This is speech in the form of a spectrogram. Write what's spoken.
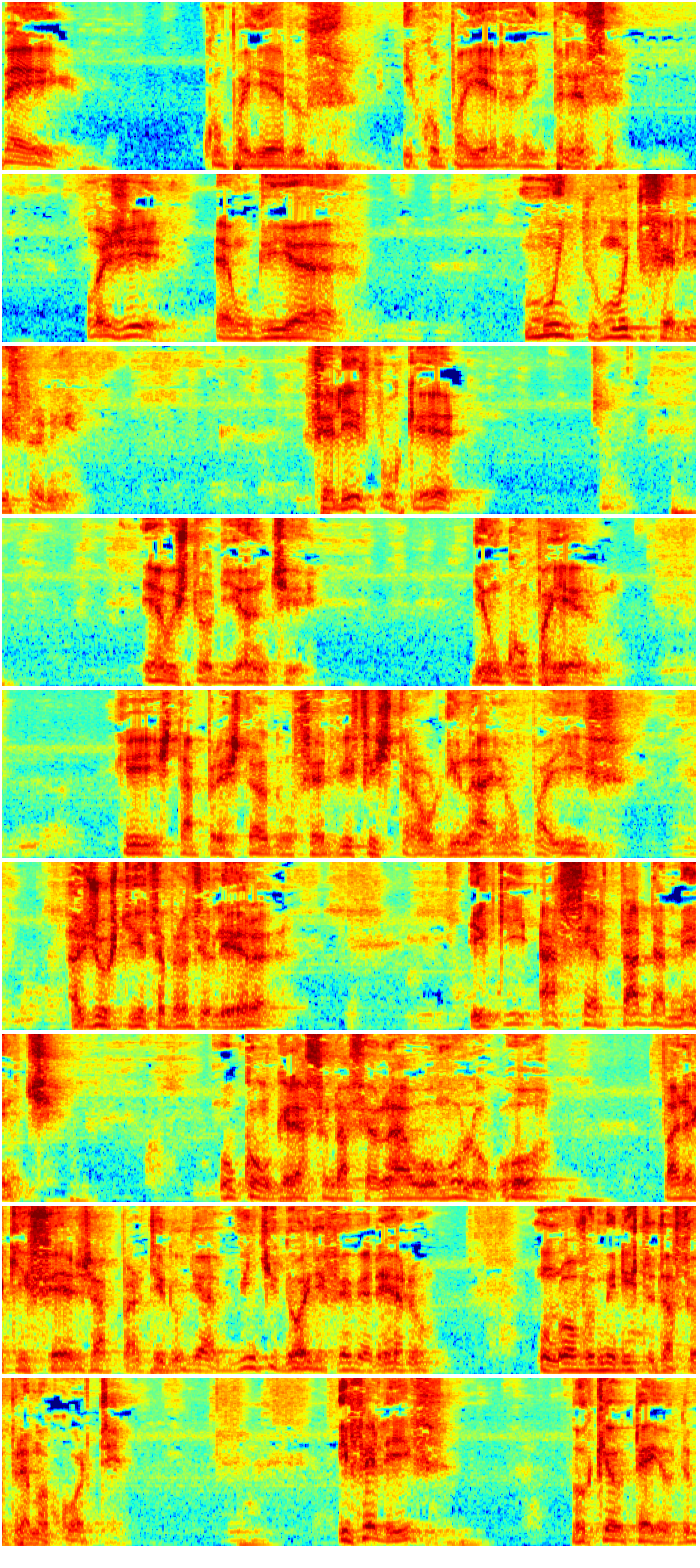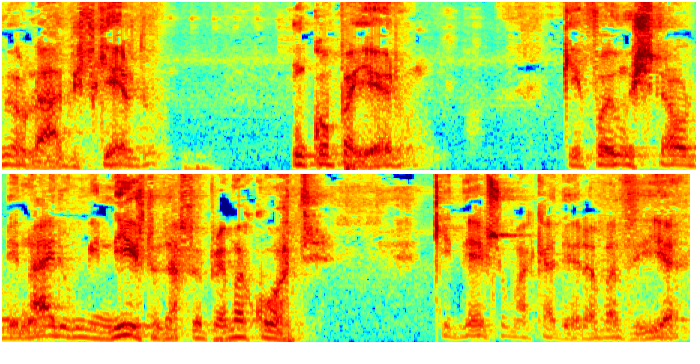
Bem, companheiros e companheiras da imprensa, hoje é um dia muito, muito feliz para mim. Feliz porque eu estou diante de um companheiro que está prestando um serviço extraordinário ao país, à justiça brasileira, e que acertadamente o Congresso Nacional homologou para que seja, a partir do dia 22 de fevereiro, um novo ministro da Suprema Corte. E feliz, porque eu tenho do meu lado esquerdo um companheiro que foi um extraordinário ministro da Suprema Corte, que deixa uma cadeira vazia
